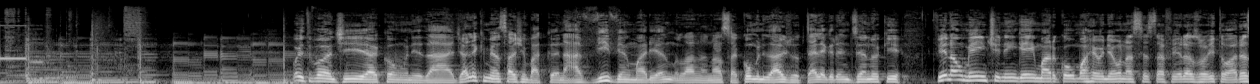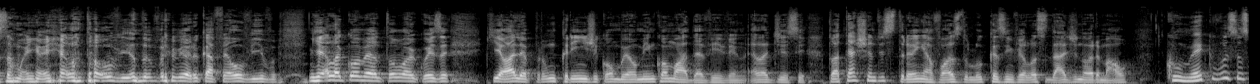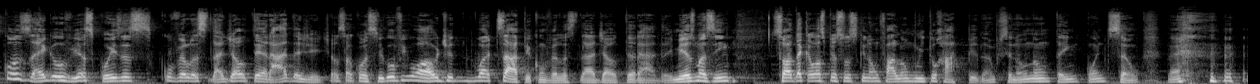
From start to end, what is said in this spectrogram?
Muito bom dia, comunidade. Olha que mensagem bacana. A Vivian Mariano, lá na nossa comunidade do Telegram, dizendo que finalmente ninguém marcou uma reunião na sexta-feira às 8 horas da manhã e ela tá ouvindo o primeiro café ao vivo. E ela comentou uma coisa que, olha, para um cringe como eu me incomoda, Vivian. Ela disse: tô até achando estranha a voz do Lucas em velocidade normal. Como é que vocês conseguem ouvir as coisas com velocidade alterada, gente? Eu só consigo ouvir o áudio do WhatsApp com velocidade alterada. E mesmo assim, só daquelas pessoas que não falam muito rápido, né? porque senão não tem condição, né?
